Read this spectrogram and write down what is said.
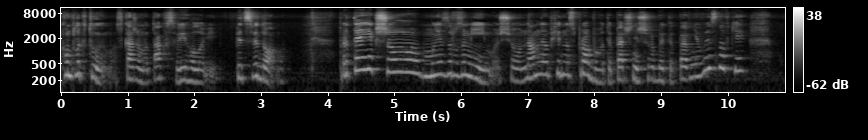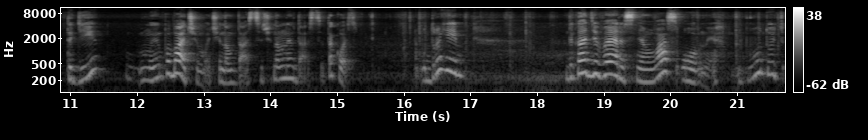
комплектуємо, скажімо так, в своїй голові, підсвідомо. Проте, якщо ми зрозуміємо, що нам необхідно спробувати, перш ніж робити певні висновки, тоді ми побачимо, чи нам вдасться, чи нам не вдасться. Так ось, у другій декаді вересня у вас овни будуть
